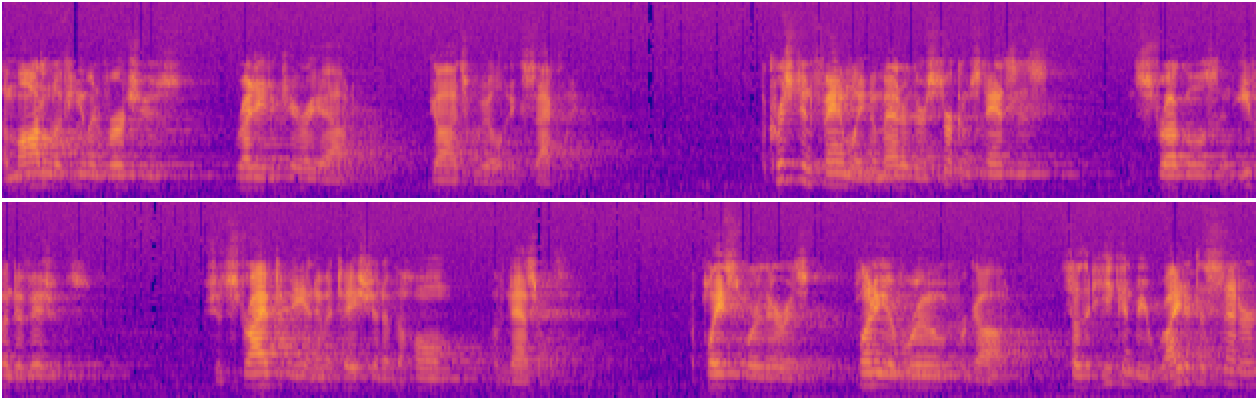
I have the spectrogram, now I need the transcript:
a model of human virtues ready to carry out God's will exactly. A Christian family, no matter their circumstances, and struggles, and even divisions, should strive to be an imitation of the home of Nazareth, a place where there is plenty of room for God, so that He can be right at the center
